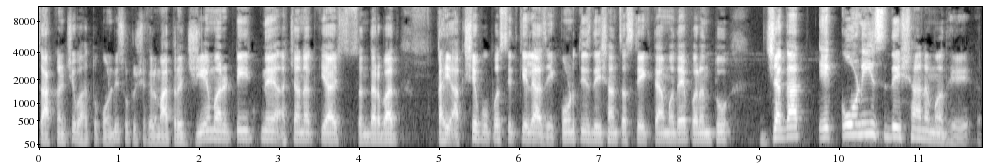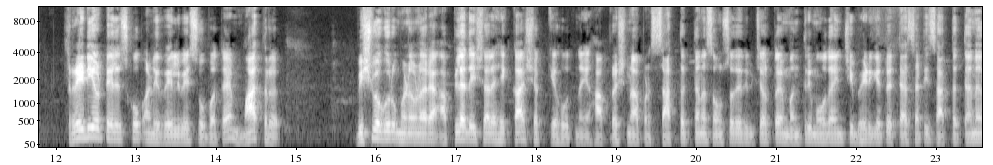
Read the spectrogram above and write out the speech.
चाकणची वाहतूक कोंडी सुटू शकेल. मात्र जी एम आर टीने अचानक या संदर्भात काही आक्षेप उपस्थित केले. आज एकोणतीस देशांचा स्टेक त्यामध्ये आहे, परंतु जगात एकोणीस देशांमध्ये रेडिओ टेलिस्कोप आणि रेल्वेसोबत आहे. मात्र विश्वगुरू म्हणवणाऱ्या आपल्या देशाला हे का शक्य होत नाही? हा प्रश्न आपण सातत्यानं संसदेत विचारतोय मंत्री महोदयांची भेट घेतोय त्यासाठी सातत्यानं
